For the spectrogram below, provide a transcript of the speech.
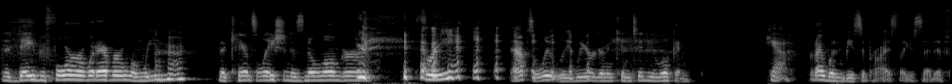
the day before or whatever when we Mhm. the cancellation is no longer free. absolutely, we are going to continue looking. Yeah. But I wouldn't be surprised, like I said, if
